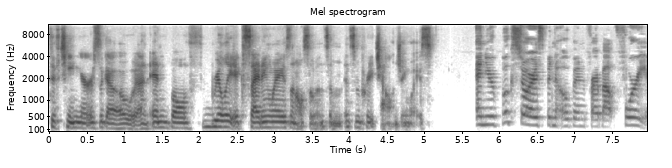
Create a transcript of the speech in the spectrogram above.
15 years ago, and in both really exciting ways and also in some in some pretty challenging ways. And your bookstore has been open for about four years.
